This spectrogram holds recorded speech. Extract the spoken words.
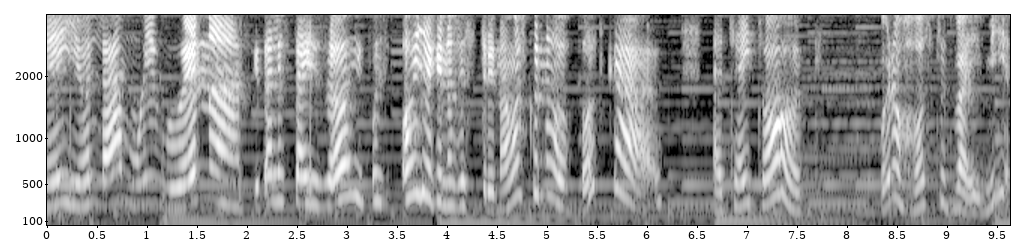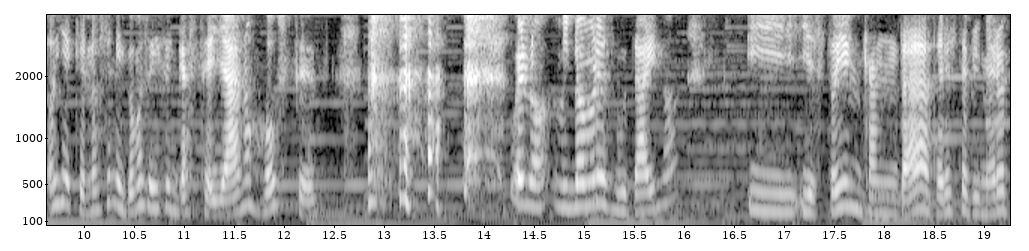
Hey, hola, muy buenas. ¿Qué tal estáis hoy? Pues oye, que nos estrenamos con un nuevo podcast, A Chai Talk. Bueno, hosted by me. Oye, que no sé ni cómo se dice en castellano, hosted. bueno, mi nombre es Butaino y, estoy encantada de hacer este primer,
